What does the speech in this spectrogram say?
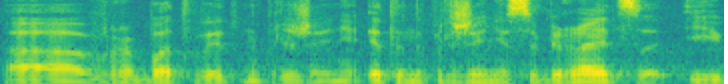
а, вырабатывает напряжение. Это напряжение собирается и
